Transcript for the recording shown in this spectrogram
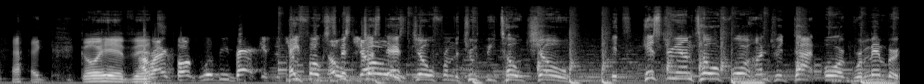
go ahead, Vince. All right, folks, we'll be back. It's the Hey, folks, it's Told Mr. Just Show. Ask Joe from the Truth Be Told Show. It's historyuntold400.org. Remember,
